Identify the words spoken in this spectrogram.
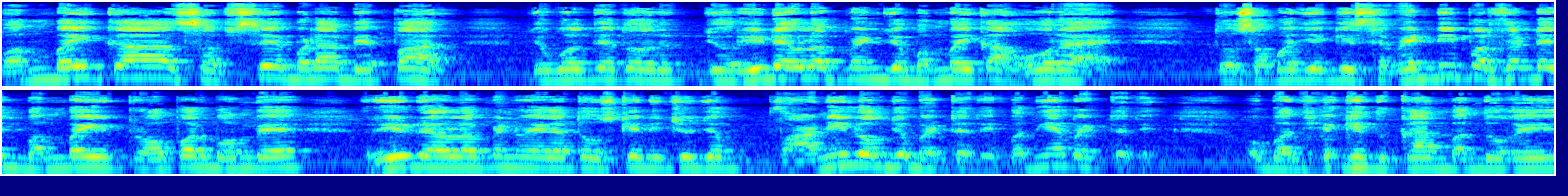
बम्बई का सबसे बड़ा व्यापार जो बोलते हैं तो जो रीडेवलपमेंट जो बम्बई का हो रहा है तो समझिए कि 70 percentage Bambai proper Bombay redevelopment में गया तो उसके नीचे जो वाणी लोग जो बैठते थे बनिया बैठते थे वो बनिया की दुकान बंद हो गई है।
